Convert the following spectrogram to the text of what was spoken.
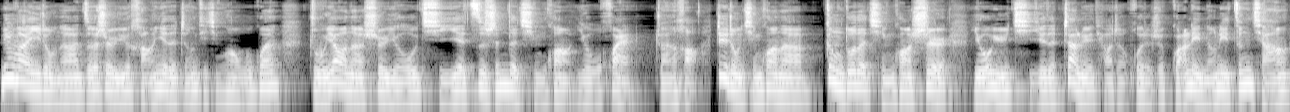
另外一种呢，则是与行业的整体情况无关，主要呢是由企业自身的情况由坏。转好这种情况呢，更多的情况是由于企业的战略调整或者是管理能力增强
